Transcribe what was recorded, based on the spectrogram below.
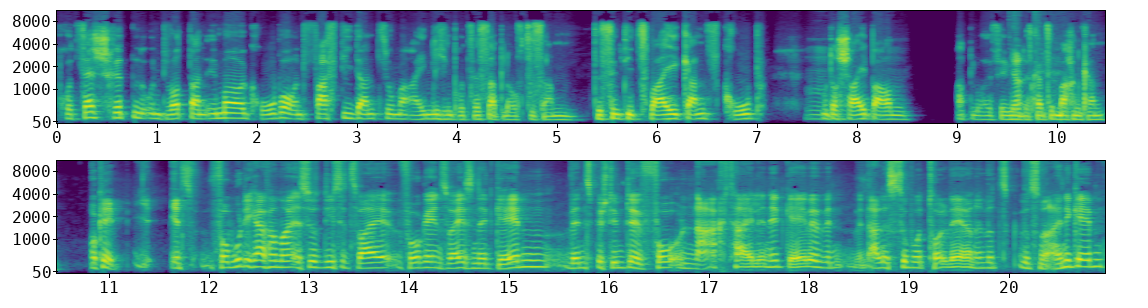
Prozessschritten und wird dann immer grober und fasst die dann zum eigentlichen Prozessablauf zusammen. Das sind die zwei ganz grob hm. unterscheidbaren Abläufe, wie ja. man das Ganze machen kann. Okay, jetzt vermute ich einfach mal, es wird diese zwei Vorgehensweisen nicht geben, wenn es bestimmte Vor- und Nachteile nicht gäbe. Wenn, wenn alles super toll wäre, dann wird es nur eine geben.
